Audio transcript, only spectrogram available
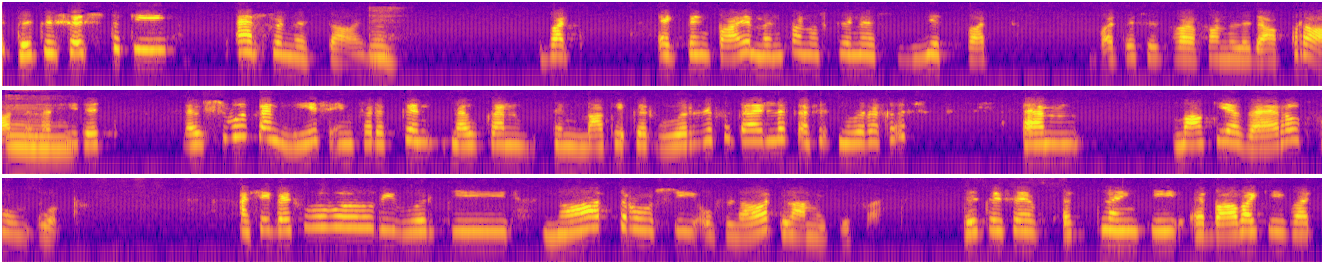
dit is 'n stukkie erfenis daai. Mm. Wat ek dink baie min van ons kinders weet wat wat is dit waarvan hulle daar praat mm. en as jy dit nou so kan lees en vir 'n kind nou kan in makliker woorde verduidelik as dit nodig is. Ehm um, maak jy 'n wêreld vir hom oop. As jy byvoorbeeld die woordjie natrossie of laatlammetjie vat. Dit is 'n kleintjie, 'n babatjie wat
